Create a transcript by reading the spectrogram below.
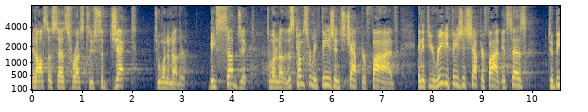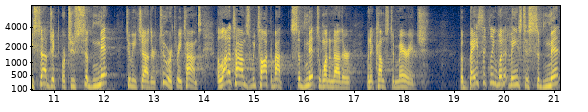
It also says for us to subject to one another, be subject to one another. This comes from Ephesians chapter 5. And if you read Ephesians chapter 5, it says to be subject or to submit to each other two or three times. A lot of times we talk about submit to one another when it comes to marriage. But basically, what it means to submit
